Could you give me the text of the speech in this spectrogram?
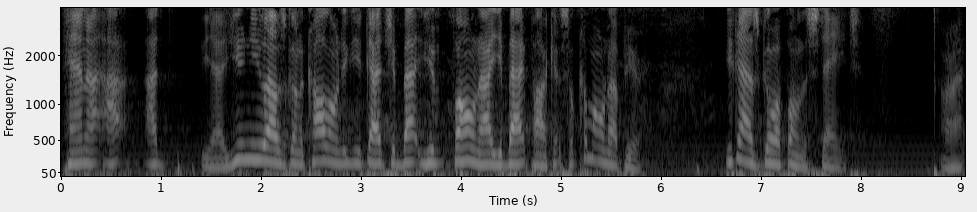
Hannah, I, I, yeah, you knew I was going to call on you. You got your back, your phone out of your back pocket, so come on up here. You guys go up on the stage. All right.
